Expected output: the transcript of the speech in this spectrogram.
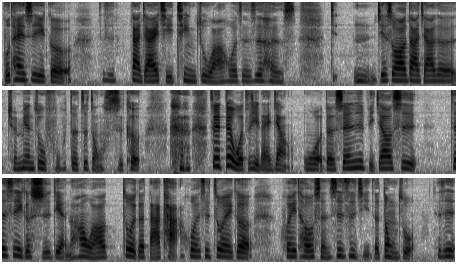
不太是一个就是大家一起庆祝啊，或者是很接嗯接受到大家的全面祝福的这种时刻，所以对我自己来讲，我的生日比较是这是一个时点，然后我要做一个打卡，或者是做一个回头审视自己的动作，就是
